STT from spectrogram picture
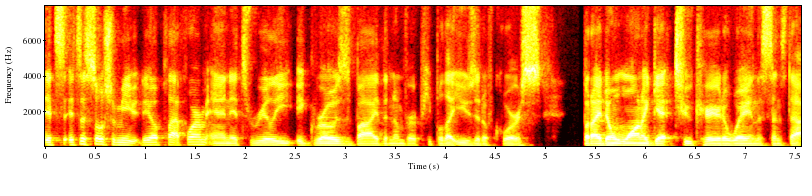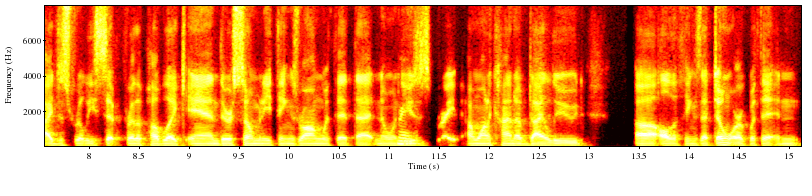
it's it's a social media platform and it's really it grows by the number of people that use it, of course but I don't want to get too carried away in the sense that I just release it for the public and there's so many things wrong with it that no one right. uses right. I want to kind of dilute uh, all the things that don't work with it and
